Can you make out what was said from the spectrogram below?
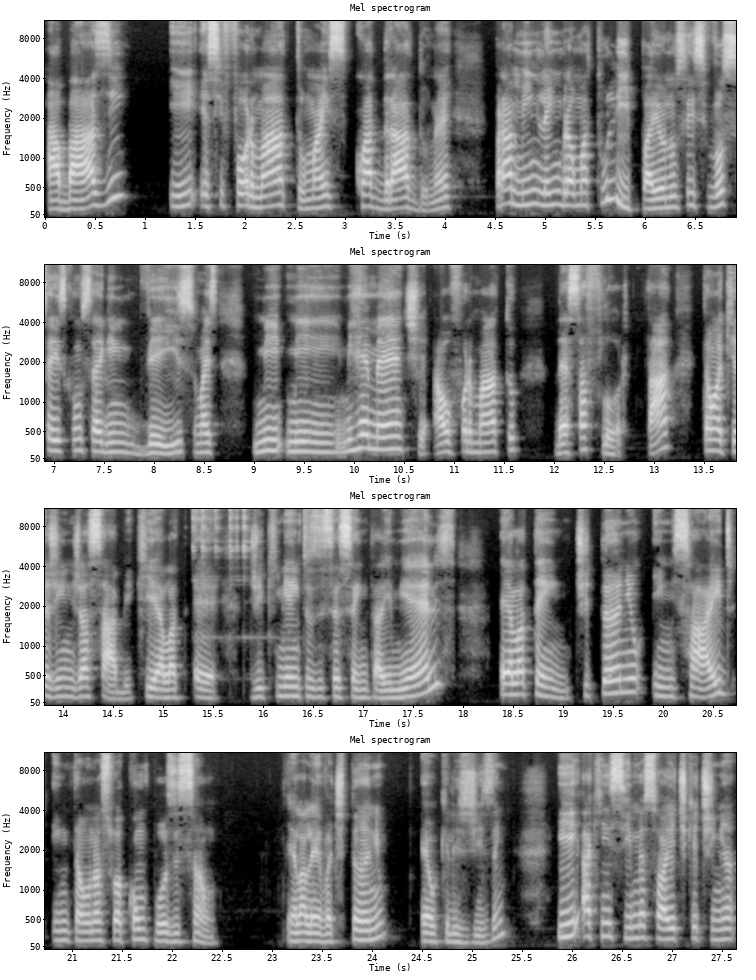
a base e esse formato mais quadrado, né? Para mim lembra uma tulipa. Eu não sei se vocês conseguem ver isso, mas me, me, me remete ao formato dessa flor, tá? Então aqui a gente já sabe que ela é de 560 ml, ela tem titânio inside, então na sua composição ela leva titânio, é o que eles dizem. E aqui em cima é só a etiquetinha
